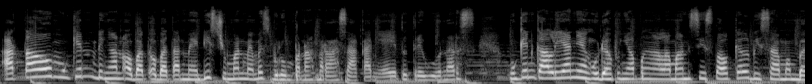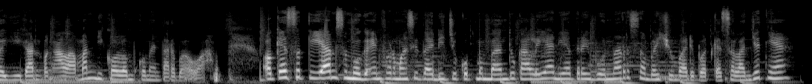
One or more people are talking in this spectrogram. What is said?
atau mungkin dengan obat-obatan medis cuman Memes belum pernah merasakan yaitu Tribuners. Mungkin kalian yang udah punya pengalaman sistokel bisa membagikan pengalaman di kolom komentar bawah. Oke, sekian semoga informasi tadi cukup membantu kalian ya Tribuners. Sampai jumpa di podcast selanjutnya.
